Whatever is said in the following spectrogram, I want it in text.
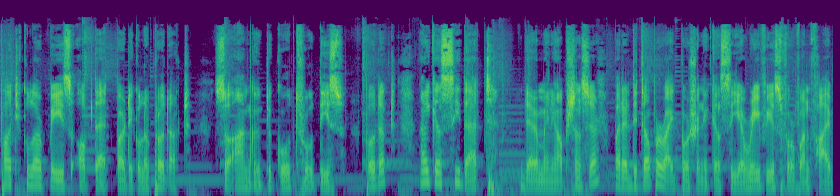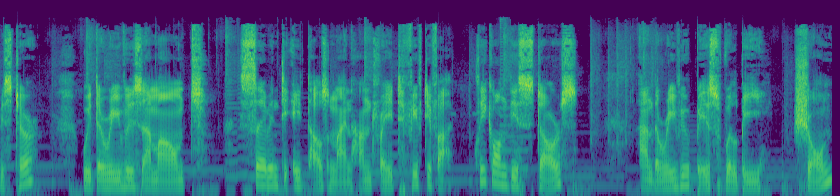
particular page of that particular product. So i'm going to go through this product. Now you can see that there are many options here but at the top right portion you can see a reviews for one five star with the reviews amount 78955 click on these stars and the review page will be shown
